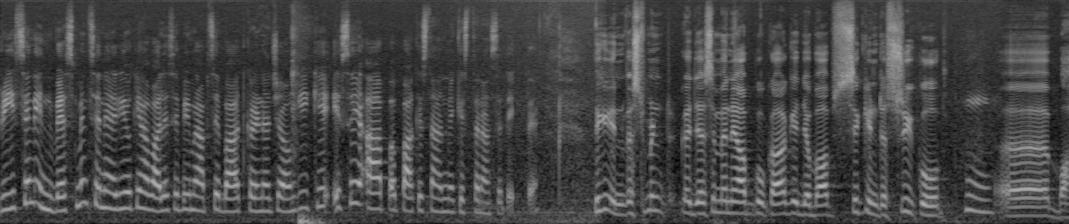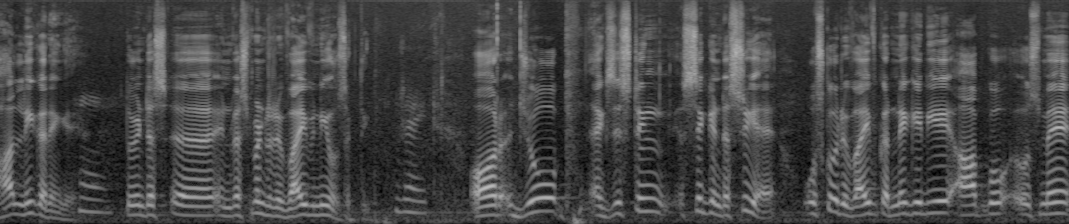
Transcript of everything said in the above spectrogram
ریسنٹ انویسٹمنٹ سینیریو کے حوالے سے بھی میں آپ سے بات کرنا چاہوں گی کہ اسے آپ پاکستان میں کس طرح سے دیکھتے ہیں؟ دیکھیے انویسٹمنٹ کا جیسے میں نے آپ کو کہا کہ جب آپ سکھ انڈسٹری کو بحال نہیں کریں گے تو انویسٹمنٹ ریوائیو نہیں ہو سکتی۔ اور جو ایگزسٹنگ سکھ انڈسٹری ہے اس کو ریوائیو کرنے کے لیے آپ کو اس میں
